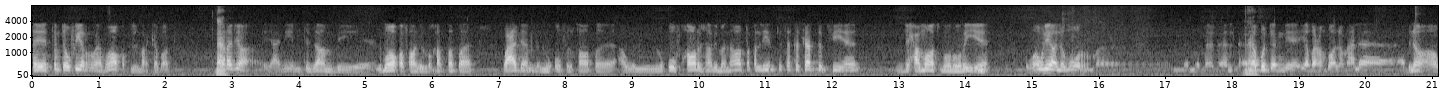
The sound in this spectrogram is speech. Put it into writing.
سيتم توفير مواقف للمركبات نعم. رجاء يعني الالتزام بالمواقف هذه المخصصة وعدم الوقوف الخاطئ أو الوقوف خارج هذه المناطق اللي أنت ستسبب فيها ازدحامات مرورية وأولياء الأمور. لابد أن يضعون بالهم على أبنائهم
